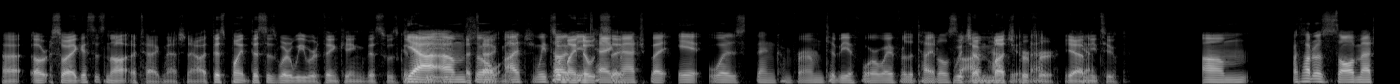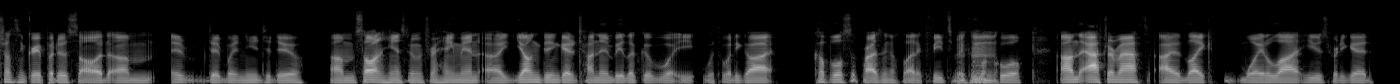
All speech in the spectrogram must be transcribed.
Uh, or so I guess it's not a tag match now. At this point, this is where we were thinking this was going to be Yeah. Um. a So tag I match. we thought my it'd be a tag say- match, but it was then confirmed to be a four way for the titles, so which I'm I much happy with that. prefer. Yeah, Yeah. me too. Um, I thought it was a solid match. Nothing great, but it was solid. Um, it did what it needed to do. Um, solid enhancement for Hangman. Uh, Young didn't get a ton in, but he looked good what he, with what he got. Couple of surprising athletic feats make him Mhm. look cool. Um, the aftermath, I liked White a lot. He was pretty good.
